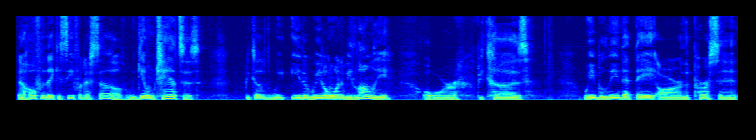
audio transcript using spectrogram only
that hopefully they can see for themselves. We give them chances because we either we don't want to be lonely or because we believe that they are the person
